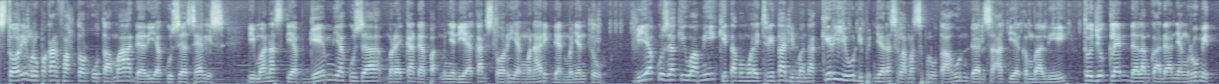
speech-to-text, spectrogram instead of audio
Story merupakan faktor utama dari Yakuza series, di mana setiap game Yakuza mereka dapat menyediakan story yang menarik dan menyentuh. Di Yakuza Kiwami, kita memulai cerita di mana Kiryu dipenjara selama 10 tahun dan saat dia kembali, tujuh klan dalam keadaan yang rumit.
